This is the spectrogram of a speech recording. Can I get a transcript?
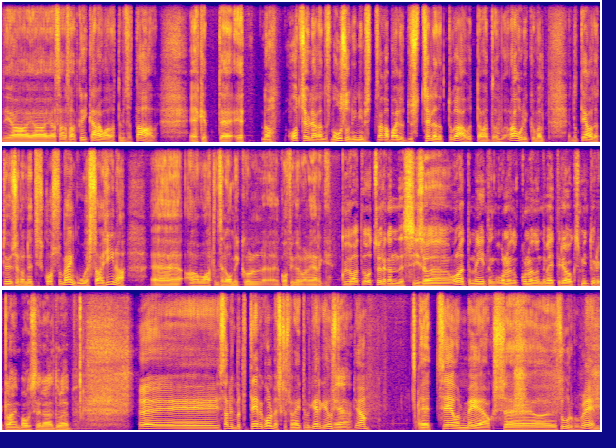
ja, ja, ja sa saad kõik ära vaadata, mida sa tahad. ehk et, et noh, otseülekandes ma usun, inimesed väga paljud just selle tõttu ka võtavad rahulikumalt, et nad teavad, et öösel on näiteks kossumäng USA-Hiina äh,, aga ma vaatan selle hommikul äh, kohvi kõrvale järgi. kui vaatad otseülekandes, siis äh, oletame nii, et on kolme, kolme tuhande meetri jooks, mitu reklaampausi selle ajal tuleb? Äh, sa nüüd mõtled TV3-s, kus me näitame kergejõustikut yeah., jah? Et see on meie jaoks äh, suur probleem,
